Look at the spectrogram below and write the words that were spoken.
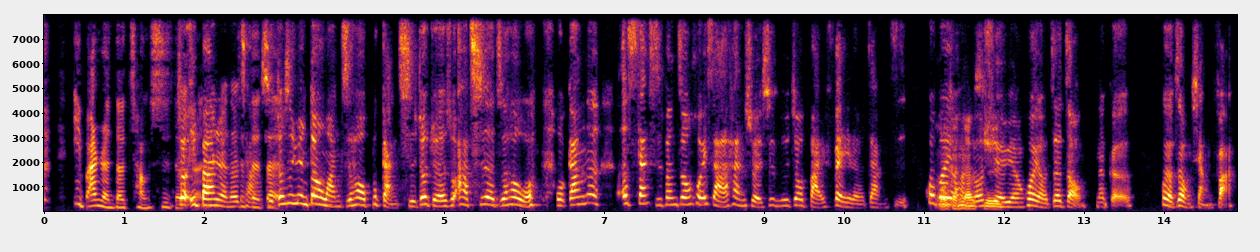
一般人的尝试的？就一般人的尝试，对对对就是运动完之后不敢吃，就觉得说啊，吃了之后我 我刚那二三十分钟挥洒的汗水是不是就白费了？这样子会不会有很多学员会有这种那个会有这种想法？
